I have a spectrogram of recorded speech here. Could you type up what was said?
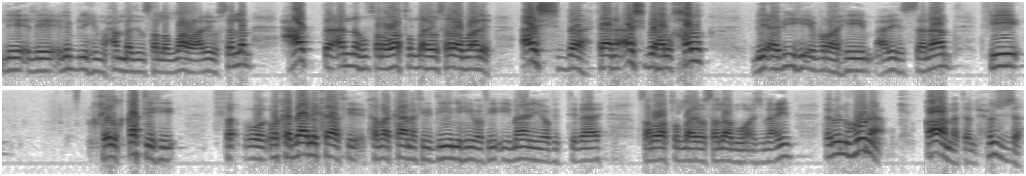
لابنه محمد صلى الله عليه وسلم حتى أنه صلوات الله وسلامه عليه أشبه كان أشبه الخلق بأبيه إبراهيم عليه السلام في خلقته. وكذلك في كما كان في دينه وفي إيمانه وفي اتباعه صلوات الله وسلامه أجمعين. فمن هنا قامت الحجة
